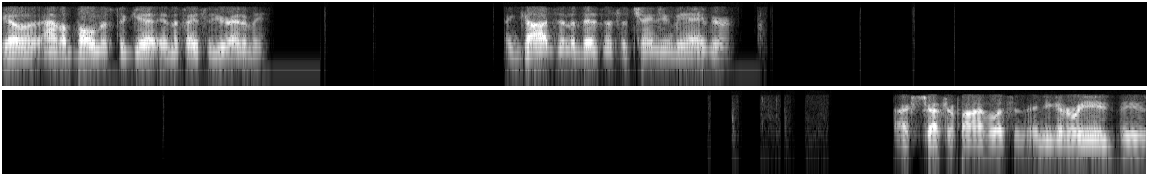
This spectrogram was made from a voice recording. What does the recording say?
You have a boldness to get in the face of your enemy. And God's in the business of changing behavior. Acts chapter 5, listen, and you can read these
